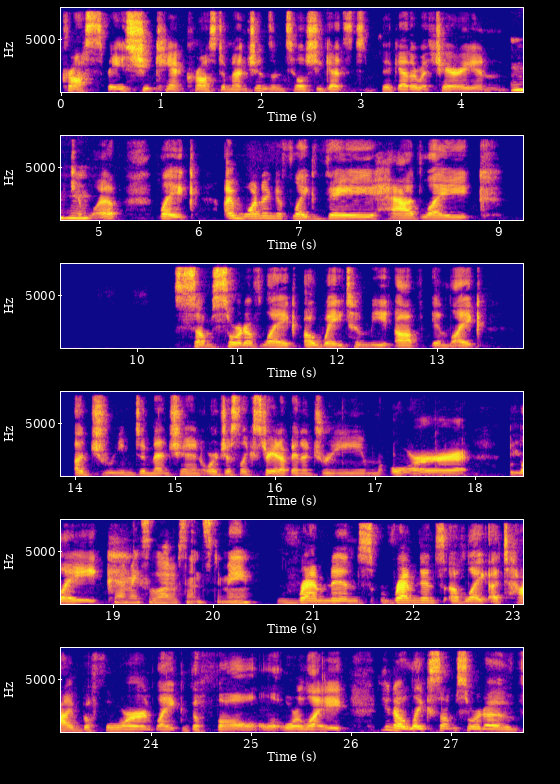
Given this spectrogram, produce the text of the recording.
cross space. She can't cross dimensions until she gets t- together with Choerry and Mhm. Kim Lip. Like, I'm wondering if like they had like some sort of like a way to meet up in like a dream dimension or just like straight up in a dream or like That makes a lot of sense to me. Remnants remnants of like a time before like the fall or like you know like some sort of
